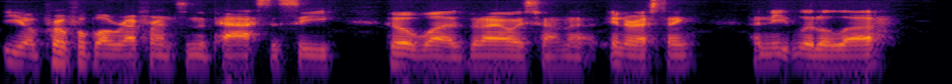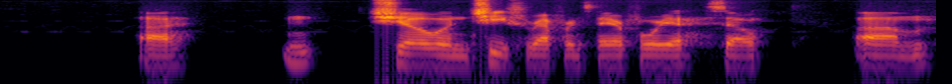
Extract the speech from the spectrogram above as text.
you know, Pro Football Reference in the past to see who it was, but I always found that interesting. A neat little uh, uh, show and Chiefs reference there for you. So, um,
